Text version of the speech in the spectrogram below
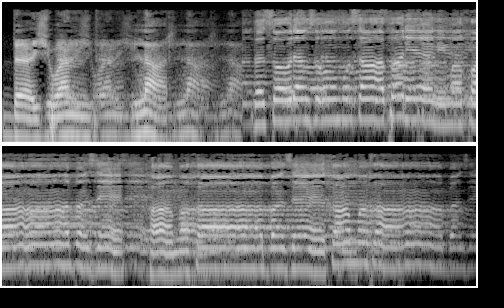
د ژوند لار د سورزو مسافر نیم خوا بزه خامخا بزه خامخا بزه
